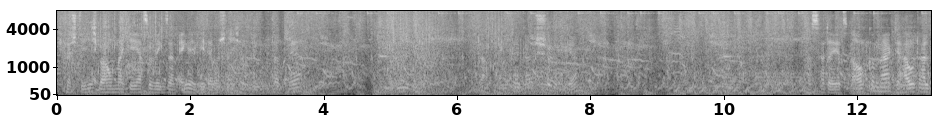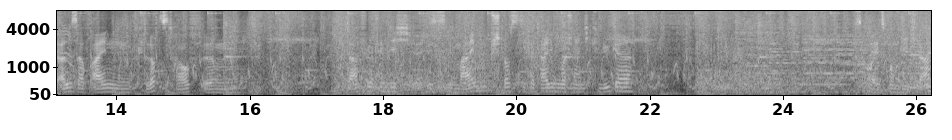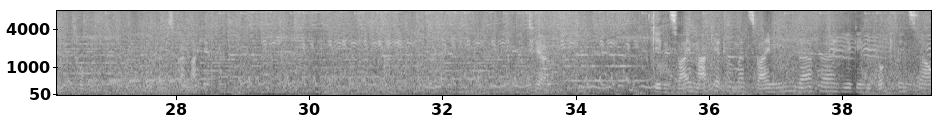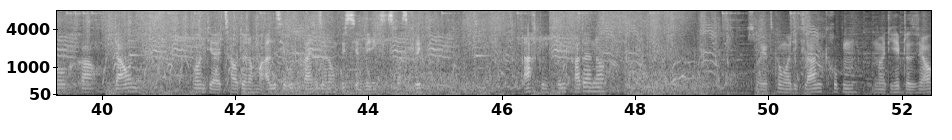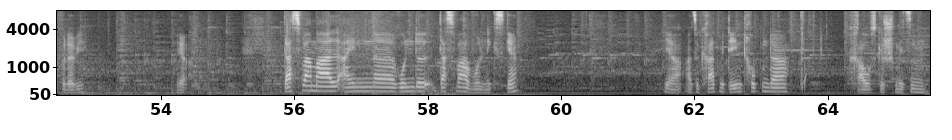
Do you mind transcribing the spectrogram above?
Ich verstehe nicht, warum Magia so wegen seinem Engel geht, er wahrscheinlich auf die Luftabwehr. Da fängt er ganz schön, ja? Das hat er jetzt auch gemerkt. Er haut halt alles auf einen Klotz drauf. Ähm, dafür finde ich, äh, ist in meinem Schloss die Verteidigung wahrscheinlich klüger. So, jetzt kommen die Clan-Truppen. Da ist kein Magier drin. Tja. Gegen zwei Magiertürmer, zwei Minenwerfer. Hier gehen die Goblins auch down. Und ja, jetzt haut er nochmal alles hier unten rein, dass er noch ein bisschen wenigstens was kriegt. 8 und 5 hat er noch. So, jetzt kommen wir die Clan-Gruppen. Die hebt er sich auf, oder wie? Ja. Das war mal eine Runde, das war wohl nix, gell? Ja, also gerade mit den Truppen da rausgeschmissen.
